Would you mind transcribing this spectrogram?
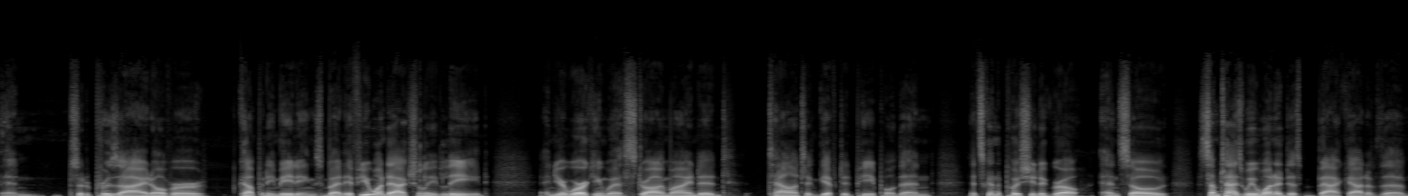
and sort of preside over company meetings. But if you want to actually lead, and you're working with strong-minded, talented, gifted people, then it's going to push you to grow. And so sometimes we want to just back out of the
